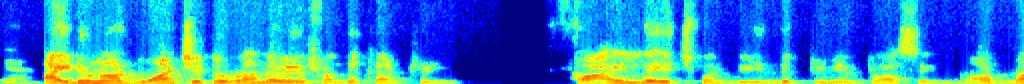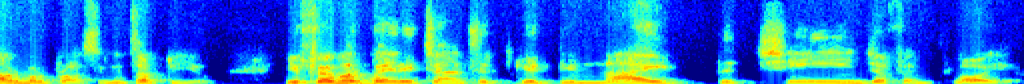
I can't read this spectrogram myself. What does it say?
Yeah. I do not want you to run away from the country. File the H1B in the premium processing or normal processing. It's up to you. If ever by any chance it get denied the change of employer,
